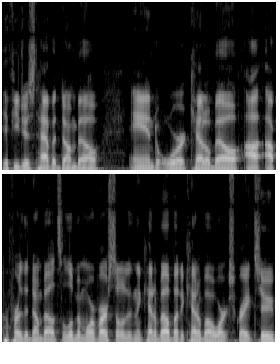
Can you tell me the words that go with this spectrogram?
if you just have a dumbbell and or a kettlebell. I, I prefer the dumbbell. It's a little bit more versatile than the kettlebell, but a kettlebell works great too.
